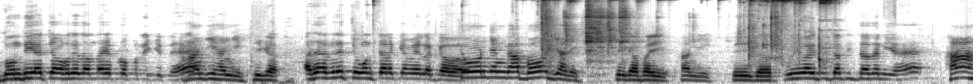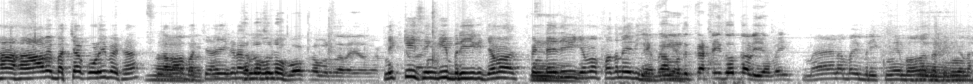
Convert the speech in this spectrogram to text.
ਦੋਂਦੀ ਆ ਚੌਕ ਦੇ ਦੰਦਾਂ ਇਹ ਪ੍ਰੋਪਰ ਨਹੀਂ ਕੀਤੇ ਹੈ? ਹਾਂਜੀ ਹਾਂਜੀ। ਠੀਕ ਆ। ਅੱਛਾ ਵੀਰੇ ਚੋਣ ਚਣ ਕਿਵੇਂ ਲੱਗਾ ਵਾ? ਚੋਣ ਚੰਗਾ ਬਹੁਤ ਜ਼ਿਆਦੇ। ਠੀਕ ਆ ਬਾਈ। ਹਾਂਜੀ। ਠੀਕ ਆ। ਤੂੰ ਬਾਈ ਦੂਜਾ ਤੀਜਾ ਤੇ ਨਹੀਂ ਹੈ? ਹਾਂ ਹਾਂ ਹਾਂ ਆਵੇ ਬੱਚਾ ਕੋਲ ਹੀ ਬੈਠਾ। ਲਵਾ ਬੱਚਾ ਇਹ ਕਿਹੜਾ ਥੱਲੋਂ ਥੱਲੋਂ ਬਹੁਤ ਖਬਰਦਾਰ ਆ ਯਾਰ ਬਾਕੀ। ਨਿੱਕੀ ਸਿੰਗੀ ਬਰੀਕ ਜਮਾ ਪਿੰਡੇ ਦੀ ਵੀ ਜਮਾ ਪਤਲੇ ਦੀ ਆ ਬਈ ਕੰਮ ਦੀ ਕੱਟੀ ਦੁੱਧ ਵਾਲੀ ਆ ਬਾਈ। ਮੈਂ ਨਾ ਬਈ ਬਰੀਕ ਨੇ ਬਹੁਤ ਕਟਿੰਗ ਦਾ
